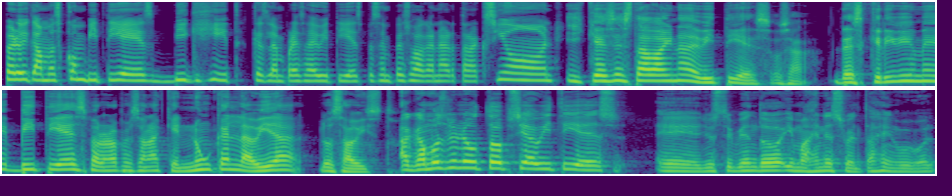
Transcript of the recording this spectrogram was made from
pero digamos con BTS, Big Hit, que es la empresa de BTS, pues empezó a ganar tracción ¿Y qué es esta vaina de BTS? O sea, descríbeme BTS para una persona que nunca en la vida los ha visto. Hagámosle una autopsia a BTS. Eh, yo estoy viendo imágenes sueltas en Google.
